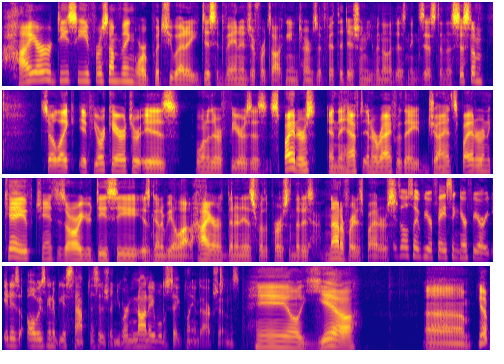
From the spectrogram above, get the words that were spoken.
higher DC for something or put you at a disadvantage if we're talking in terms of 5th edition, even though it doesn't exist in the system. So, like, if your character is one of their fears is spiders, and they have to interact with a giant spider in a cave, chances are your DC is going to be a lot higher than it is for the person that is Yeah. not afraid of spiders. It's also if you're facing your fear, it is always going to be a snap decision. You are not able to take planned actions. Hell yeah. Um, yep,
